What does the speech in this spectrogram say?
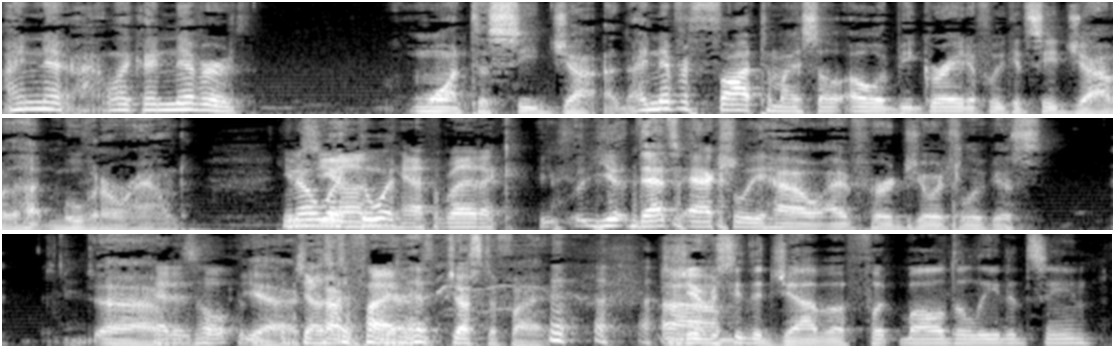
I ne- like I never want to see Jabba. I never thought to myself, oh, it'd be great if we could see Jabba the Hutt moving around. You know, He's like the young, way. athletic. Yeah, that's actually how I've heard George Lucas. Uh, Had his whole yeah, justify yeah, it. justify it. Did you ever see the Jabba football deleted scene?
